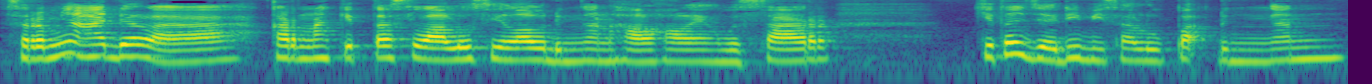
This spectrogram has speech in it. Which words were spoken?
Seremnya adalah karena kita selalu silau dengan hal-hal yang besar kita jadi bisa lupa dengan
